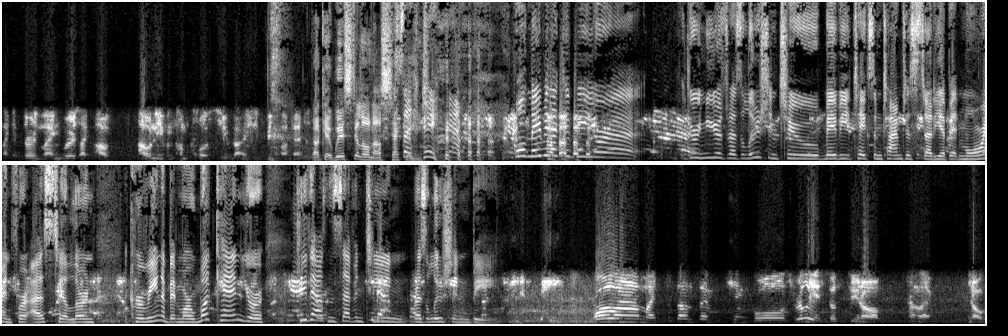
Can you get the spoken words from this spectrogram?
like a third language, like I, would, I wouldn't even come close to you guys. To be honest. Okay, we're still on our second. well, maybe that could be your uh, your New Year's resolution to maybe take some time to study a bit more, and for us to learn Korean a bit more. What can your 2017 resolution be? Well, uh, my 2017 goals really is just you know, kind of like, you know,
